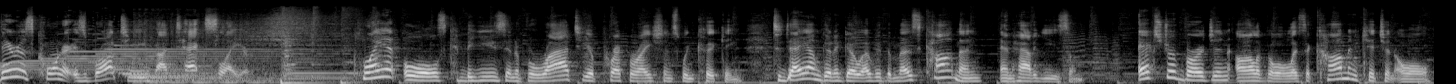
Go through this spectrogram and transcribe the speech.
Vera's Corner is brought to you by TaxSlayer. Plant oils can be used in a variety of preparations when cooking. Today I'm going to go over the most common and how to use them. Extra virgin olive oil is a common kitchen oil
